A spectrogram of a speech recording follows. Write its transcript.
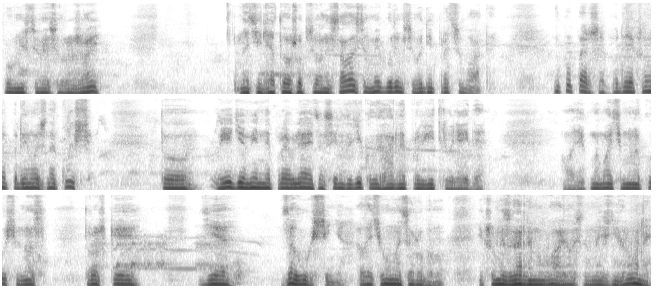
повністю весь урожай. Значить, для того, щоб цього не сталося, ми будемо сьогодні працювати. Ну, по-перше, якщо ми подивимось на кущ, то оїдіум він не проявляється сильно тоді, коли гарне провітрювання йде. От, як ми бачимо на кущі, у нас трошки є загущення. Але чому ми це робимо? Якщо ми звернемо увагу ось на нижні грони,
